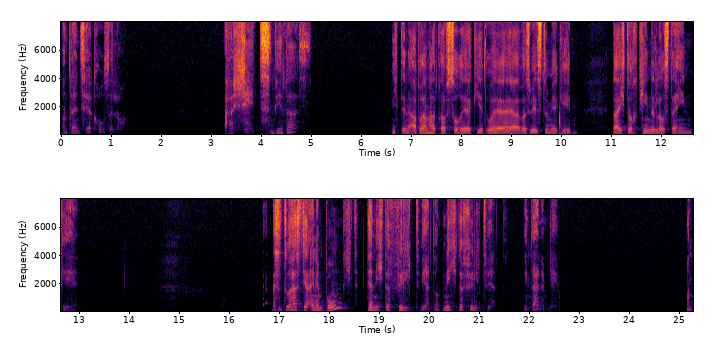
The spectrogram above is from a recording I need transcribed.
und dein sehr großer Lohn. Aber schätzen wir das? Nicht denn Abraham hat darauf so reagiert, oh Herr, Herr, was willst du mir geben, da ich doch kinderlos dahin Also du hast ja einen Punkt, der nicht erfüllt wird und nicht erfüllt wird in deinem Leben. Und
